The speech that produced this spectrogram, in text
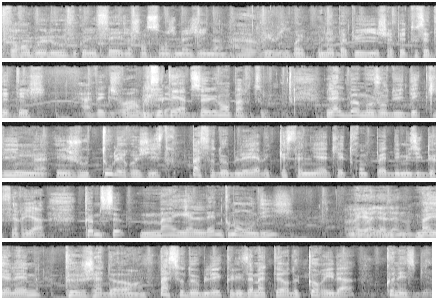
Florent Gouelou, vous connaissez la chanson, j'imagine. Euh, oui, oui. Oui, vous n'avez pas pu y échapper tout cet été. Avec joie, en tout C'était absolument partout. L'album aujourd'hui décline et joue tous les registres, passe au doblé avec castagnettes, les trompettes, des musiques de feria, comme ce Mayalen, comment on dit? Mayalen. Mayalen, que j'adore, un passo doblé que les amateurs de corrida connaissent bien.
